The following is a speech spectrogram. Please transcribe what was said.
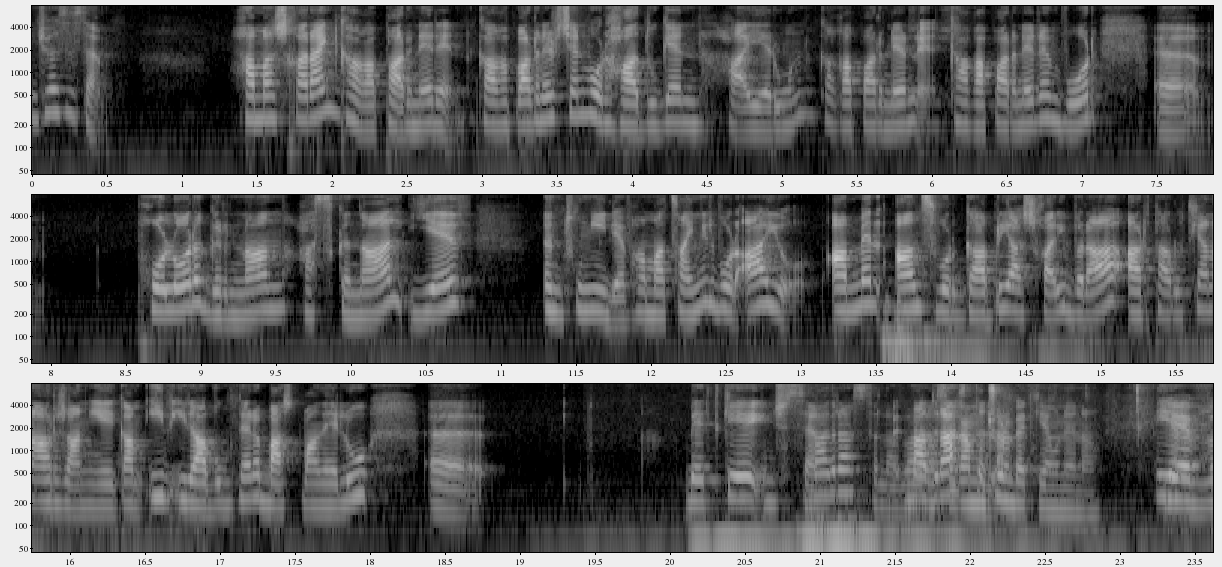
ինչպես ասեմ համաշխարային խաղապարներ են խաղապարներ չեն որ հadoop են հայերուն խաղապարներ խաղապարներ են որ փոլորը գրնան հասկանալ եւ ընդունիլ եւ համացայինիլ որ այո ամեն անց որ գաբրի աշխարի վրա արդարության արժանի է կամ իր իրավունքները պաշտպանելու պետք է ինչ ասեմ Պատրաստ լավ, Պատրաստ պատրաստությունը պետք է ունենա։ Եվ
